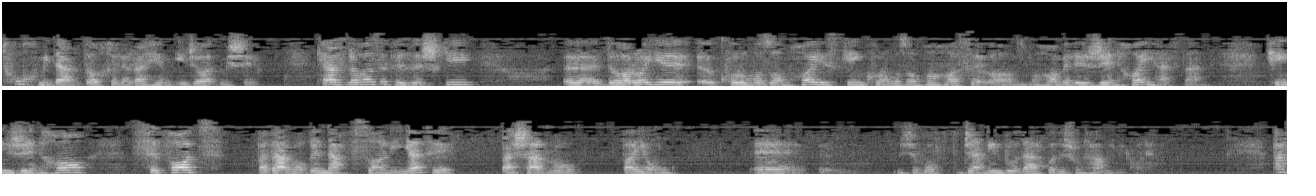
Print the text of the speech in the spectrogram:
تخمی در داخل رحم ایجاد میشه که از لحاظ پزشکی دارای کروموزوم هایی است که این کروموزوم ها حامل ژن هایی هستند که این ژن ها صفات و در واقع نفسانیت بشر رو و یا اون میشه گفت جنین رو در خودشون حمل می‌کنه. پس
